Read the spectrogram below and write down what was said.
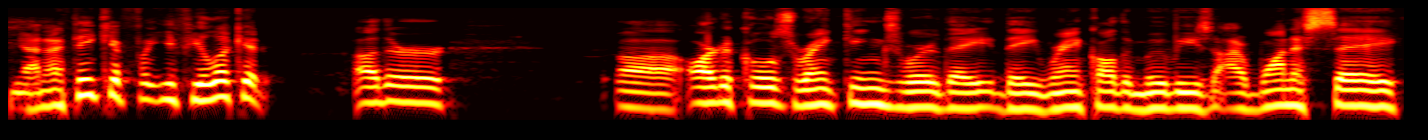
Yeah, and I think if if you look at other uh, articles rankings where they they rank all the movies, I want to say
